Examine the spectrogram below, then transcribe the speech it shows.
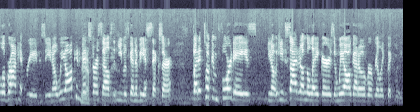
LeBron hit free agency. You know, we all convinced yeah. ourselves that he was going to be a Sixer, but it took him four days. You know, he decided on the Lakers, and we all got over it really quickly.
